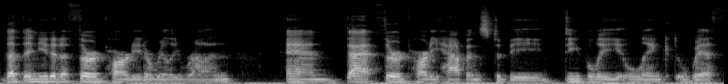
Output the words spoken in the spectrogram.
that they needed a third party to really run, and that third party happens to be deeply linked with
